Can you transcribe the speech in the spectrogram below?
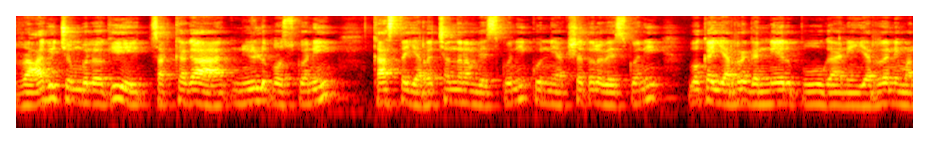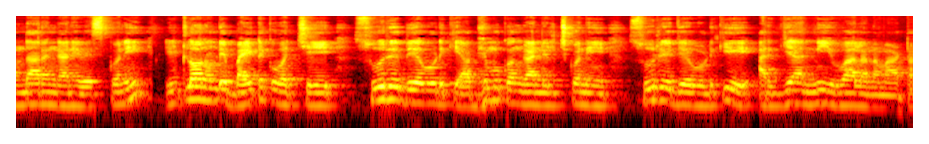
రాగి చెంబులోకి చక్కగా నీళ్ళు పోసుకొని కాస్త ఎర్రచందనం వేసుకొని కొన్ని అక్షతలు వేసుకొని ఒక ఎర్ర గన్నేరు పువ్వు కానీ ఎర్రని మందారం కానీ వేసుకొని ఇంట్లో నుండి బయటకు వచ్చి సూర్యదేవుడికి అభిముఖంగా నిల్చుకొని సూర్యదేవుడికి అర్ఘ్యాన్ని ఇవ్వాలన్నమాట.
